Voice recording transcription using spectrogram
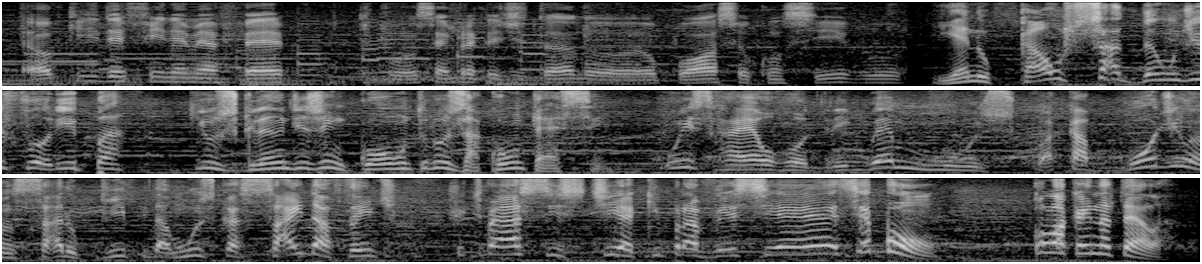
É o que define a minha fé, tipo, sempre acreditando, eu posso, eu consigo. E é no calçadão de Floripa que os grandes encontros acontecem. O Israel Rodrigo é músico, acabou de lançar o clipe da música Sai da Frente. A gente vai assistir aqui para ver se é, se é bom. Coloca aí na tela.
